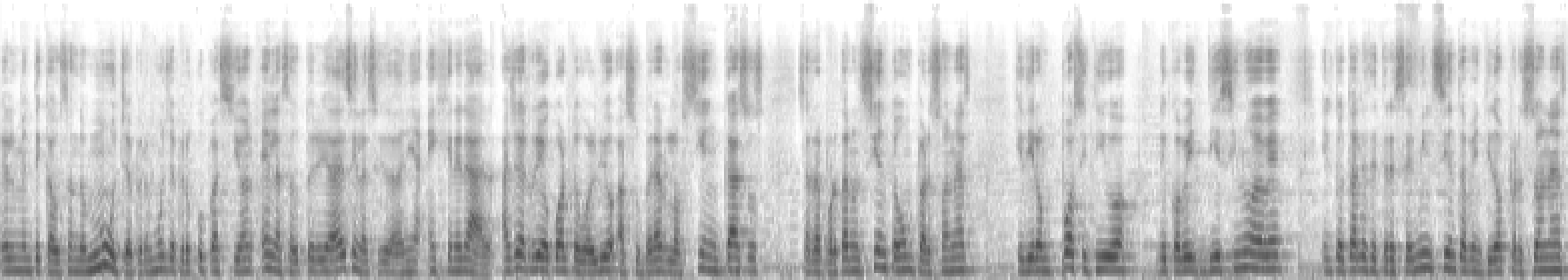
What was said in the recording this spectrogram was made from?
realmente causando mucha, pero mucha preocupación en las autoridades y en la ciudadanía en general. Ayer Río Cuarto volvió a superar los 100 casos, se reportaron 101 personas que dieron positivo de COVID-19, el total es de 13.122 personas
